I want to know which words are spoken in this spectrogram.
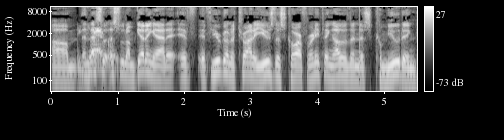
um, exactly. and that's what, that's what i'm getting at if if you're going to try to use this car for anything other than this commuting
